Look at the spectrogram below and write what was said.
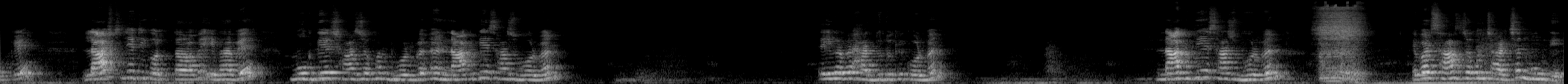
ওকে লাস্ট যেটি করতে হবে, এভাবে মুখ দিয়ে শ্বাস যখন ভরবেন নাক দিয়ে শ্বাস ভরবেন এইভাবে হাত দুটোকে করবেন। নাক দিয়ে শ্বাস ভরবেন। এবার শ্বাস যখন ছাড়ছেন, মুখ দিয়ে।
